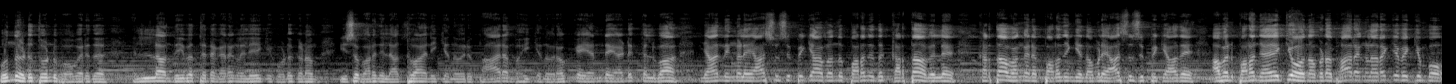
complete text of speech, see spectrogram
ഒന്നും എടുത്തുകൊണ്ട് പോകരുത്. എല്ലാം ദൈവത്തിന്റെ കരങ്ങളിലേക്ക് കൊടുക്കണം. ഈശോ പറഞ്ഞില്ല അധ്വാനിക്കുന്നവർ ഭാരം വഹിക്കുന്നവരൊക്കെ എന്റെ അടുക്കൽ വാ. ഞാൻ നിങ്ങളെ ആശ്വസിപ്പിക്കാമെന്ന് പറഞ്ഞത് കർത്താവല്ലേ? കർത്താവ് അങ്ങനെ പറഞ്ഞെങ്കിൽ നമ്മളെ ആശ്വസിപ്പിക്കാതെ അവൻ പറഞ്ഞയക്കോ? നമ്മുടെ ഭാരങ്ങൾ ഇറക്കി വെക്കുമ്പോൾ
